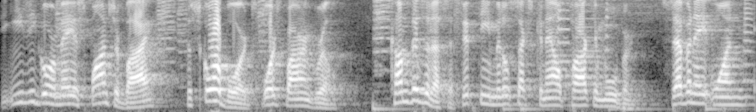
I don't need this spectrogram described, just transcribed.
The Easy Gourmet is sponsored by The Scoreboard Sports Bar and Grill. Come visit us at 15 Middlesex Canal Park in Woburn, 781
